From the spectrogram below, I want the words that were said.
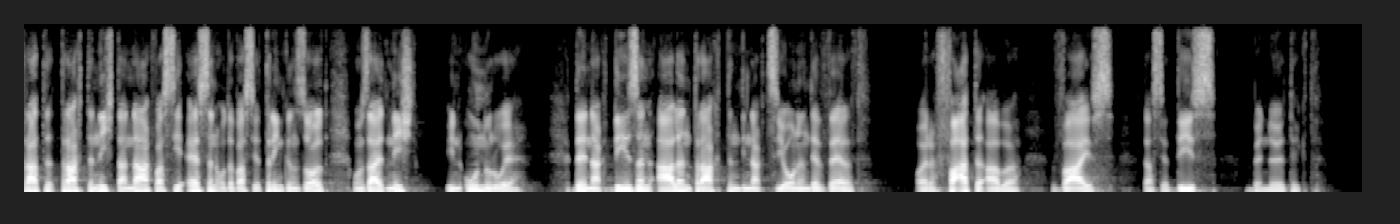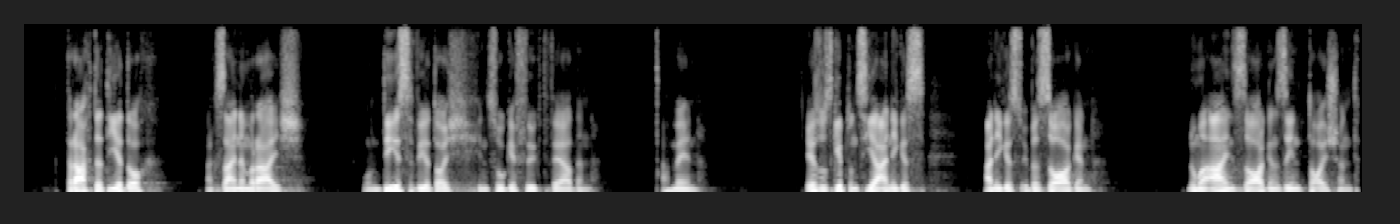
trachtet nicht danach, was ihr essen oder was ihr trinken sollt und seid nicht in Unruhe denn nach diesen allen trachten die Nationen der Welt. Euer Vater aber weiß, dass ihr dies benötigt. Trachtet jedoch nach seinem Reich und dies wird euch hinzugefügt werden. Amen. Jesus gibt uns hier einiges, einiges über Sorgen. Nummer eins, Sorgen sind täuschend.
